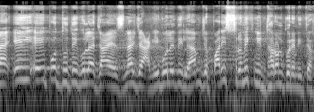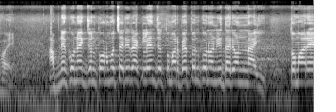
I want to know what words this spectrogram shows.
না এই এই পদ্ধতিগুলো জায়েজ নাই যে আগেই বলে দিলাম যে পারিশ্রমিক নির্ধারণ করে নিতে হয়। আপনি কোনো একজন কর্মচারী রাখলেন যে তোমার বেতন কোনো নির্ধারণ নাই, তোমারে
